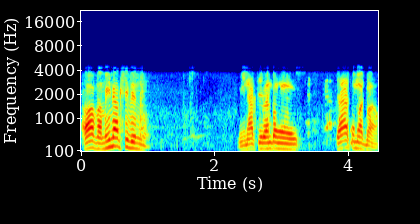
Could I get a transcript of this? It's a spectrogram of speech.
હા મીનાક્ષી બેનનું મીનાક્ષીબેન તો કયા સમાજમાં?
